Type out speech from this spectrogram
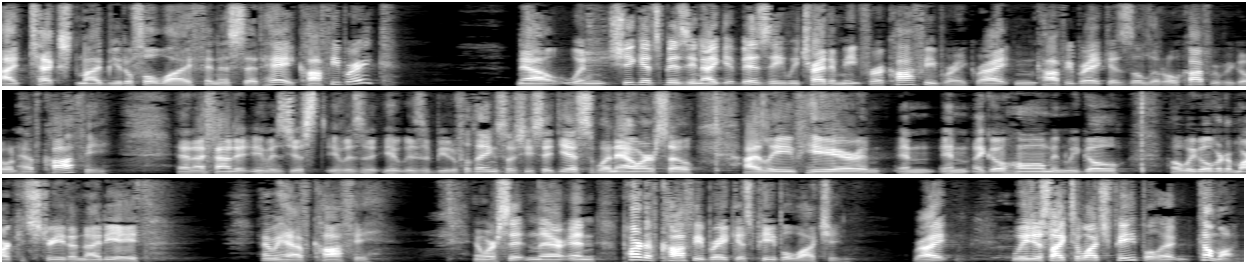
I text my beautiful wife and I said, Hey, coffee break? Now, when she gets busy and I get busy, we try to meet for a coffee break, right? And coffee break is a little coffee. We go and have coffee. And I found it, it was just, it was a, it was a beautiful thing. So she said, yes, one hour. So I leave here and, and, and I go home and we go, oh, we go over to Market Street on 98th and we have coffee. And we're sitting there and part of coffee break is people watching, right? We just like to watch people. Come on.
